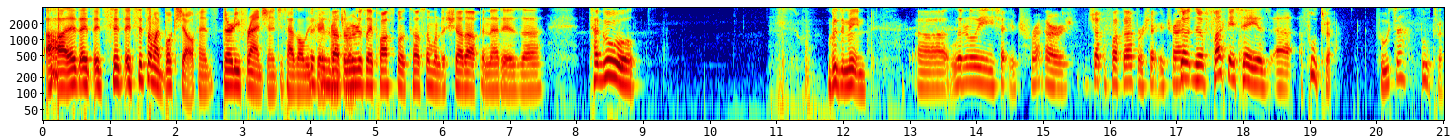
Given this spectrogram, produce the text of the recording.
Uh, it, it, it sits it sits on my bookshelf and it's dirty French and it just has all these. This great is about French the words. rudest way possible to tell someone to shut up, and that is uh, tagoul. What does it mean? Uh, literally, shut your trap or shut the fuck up or shut your trap. So the fuck they say is uh, foutre. Futsa? Foutre.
